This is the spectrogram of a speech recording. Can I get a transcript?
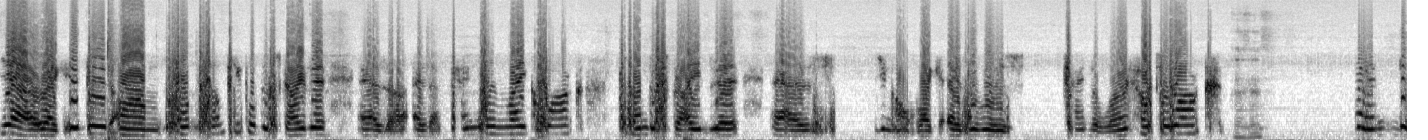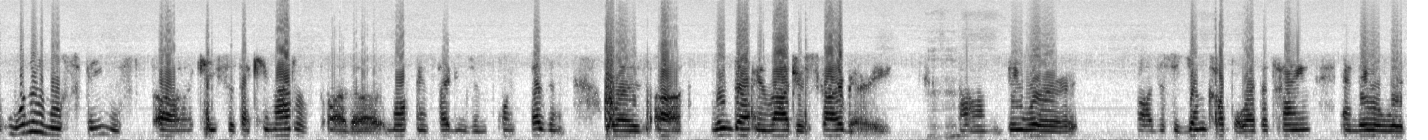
Yeah, like it did. Um, some some people described it as a as a penguin-like walk. Some described it as you know, like as it was trying to learn how to walk. hmm And one of the most famous uh, cases that came out of uh, the Mothman sightings in Point Pleasant was uh, Linda and Roger Scarberry. hmm Um, they were uh, just a young couple at the time, and they were with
